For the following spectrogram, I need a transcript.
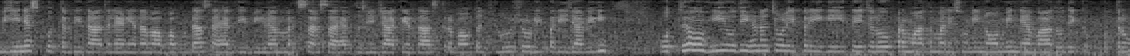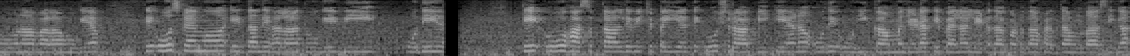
ਵੀ ਜਿਹਨੇ ਸਪੁੱਤਰ ਦੀ ਦਾਤ ਲੈਣੀ ਹੈ ਤਾਂ ਬਾਬਾ ਬੁੱਢਾ ਸਾਹਿਬ ਦੀ ਵੀੜ ਅੰਮ੍ਰਿਤਸਰ ਸਾਹਿਬ ਤੁਸੀਂ ਜਾ ਕੇ ਅਰਦਾਸ ਕਰਵਾਓ ਤਾਂ ਜ਼ਰੂਰ ਝੋਲੀ ਭਰੀ ਜਾਵੇਗੀ। ਉੱਥੋਂ ਹੀ ਉਹਦੀ ਹਨਾ ਝੋਲੀ ਭਰੀ ਗਈ ਤੇ ਚਲੋ ਪ੍ਰਮਾਤਮਾ ਨੇ ਸੁਣੀ 9 ਮਹੀਨਿਆਂ ਬਾਅਦ ਉਹਦੇ ਇੱਕ ਪੁੱਤਰ ਹੋਣਾ ਵਾਲਾ ਹੋ ਗਿਆ। ਤੇ ਉਸ ਟਾਈਮ ਇਦਾਂ ਦੇ ਹਾਲਾਤ ਹੋ ਗਏ ਵੀ ਉਹਦੀ ਤੇ ਉਹ ਹਸਪਤਾਲ ਦੇ ਵਿੱਚ ਪਈ ਹੈ ਤੇ ਉਹ ਸ਼ਰਾਬ ਪੀ ਕੇ ਹੈ ਨਾ ਉਹਦੇ ਉਹੀ ਕੰਮ ਜਿਹੜਾ ਕਿ ਪਹਿਲਾਂ ਲਿਟਦਾ ਕੁੱਟਦਾ ਫਿਰਦਾ ਹੁੰਦਾ ਸੀਗਾ।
